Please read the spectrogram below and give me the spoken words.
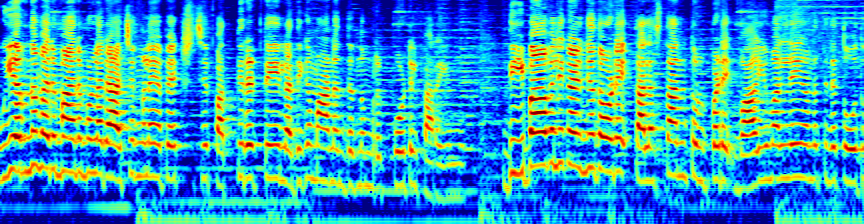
ഉയർന്ന വരുമാനമുള്ള രാജ്യങ്ങളെ അപേക്ഷിച്ച് പത്തിരട്ടയിലധികമാണെന്നും റിപ്പോർട്ടിൽ പറയുന്നു. ദീപാവലി കഴിഞ്ഞതോടെ തലസ്ഥാനത്തുൾപ്പെടെ വായുമലിനീകരണത്തിന്റെ തോത്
